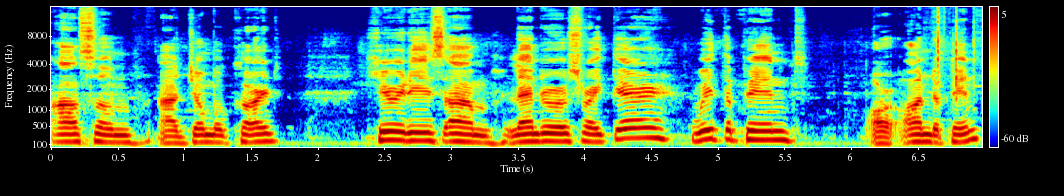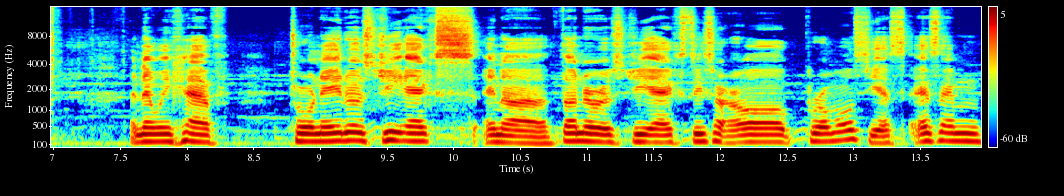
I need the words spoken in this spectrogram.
awesome uh, Jumbo Card. Here it is, um, Landorus right there with the pin, or on the pin. And then we have Tornadus GX and uh, Thundurus GX. These are all promos. Yes, SM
